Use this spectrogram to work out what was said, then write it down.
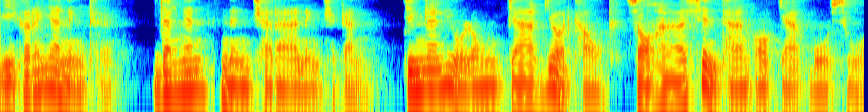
อีกระยะหนึ่งเถอะ ดังนั้นหนึ่งชราหนึ่งชกัน จึงละเลี้ยวลงจากยอดเขาสอหาเส้นทางออกจากโบสัว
